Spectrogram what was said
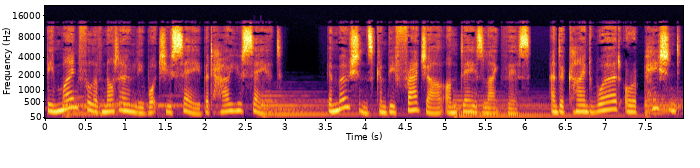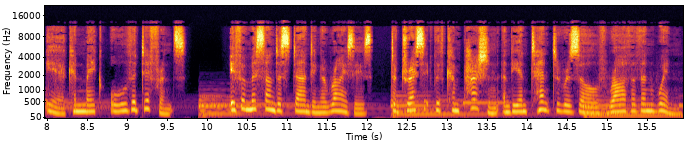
be mindful of not only what you say but how you say it. Emotions can be fragile on days like this, and a kind word or a patient ear can make all the difference. If a misunderstanding arises, address it with compassion and the intent to resolve rather than win.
